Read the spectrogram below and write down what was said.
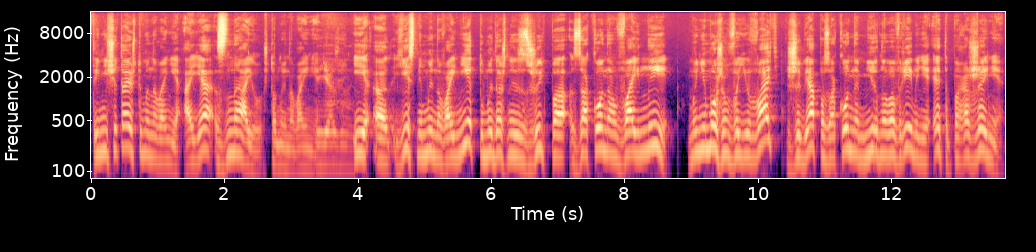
Ты не считаешь, что мы на войне, а я знаю, что мы на войне. И я знаю. И э, если мы на войне, то мы должны жить по законам войны. Мы не можем воевать, живя по законам мирного времени. Это поражение.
